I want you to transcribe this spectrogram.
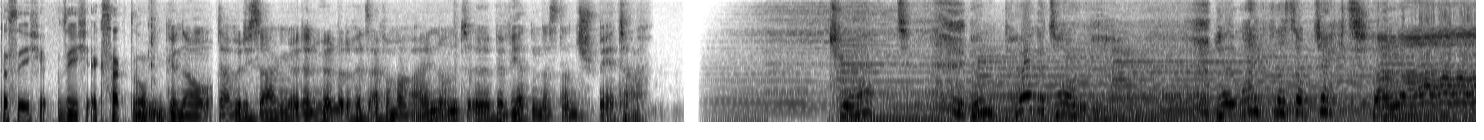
Das sehe ich, sehe ich exakt so. Genau. Da würde ich sagen, äh, dann hören wir doch jetzt einfach mal rein und äh, bewerten das dann später. Trapped in purgatory, a lifeless object alive.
